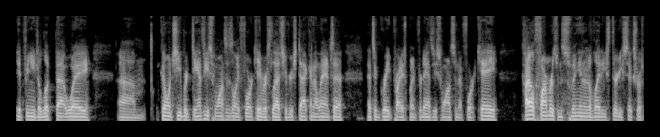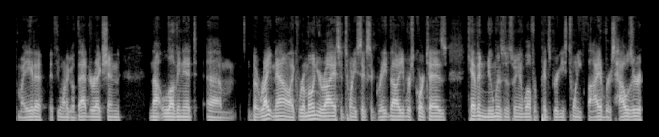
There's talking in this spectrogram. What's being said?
if you need to look that way. Um, going cheaper, Dansby Swanson's only 4K versus less. If you're stacking Atlanta, that's a great price point for Dansby Swanson at 4K. Kyle Farmer's been swinging it of late. He's 36 versus Maeda. If you want to go that direction, not loving it. Um, but right now, like Ramon Urias at 26, a great value versus Cortes. Kevin Newman's been swinging well for Pittsburgh. He's 25 versus Houser.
